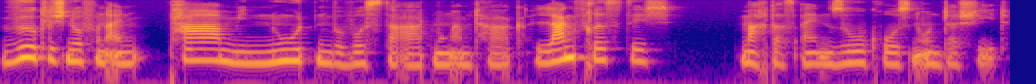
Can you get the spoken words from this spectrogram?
wirklich nur von ein paar Minuten bewusster Atmung am Tag. Langfristig macht das einen so großen Unterschied.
